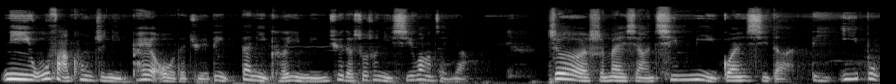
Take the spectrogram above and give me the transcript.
你无法控制你配偶的决定，但你可以明确的说出你希望怎样。这是迈向亲密关系的第一步。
